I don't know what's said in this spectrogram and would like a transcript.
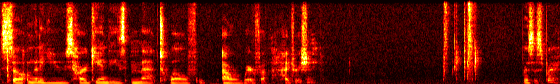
So I'm going to use Hard Candy's Matte 12 Hour Wear Hydration. Where's spray?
